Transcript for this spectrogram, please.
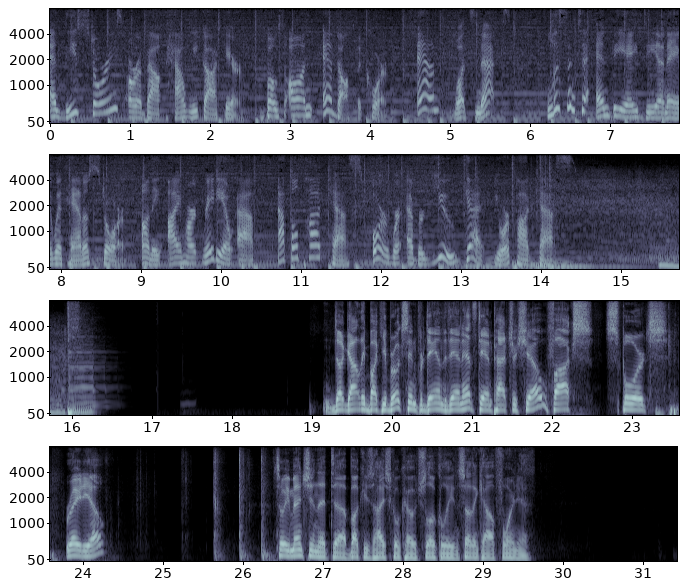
And these stories are about how we got here, both on and off the court. And what's next? Listen to NBA DNA with Hannah Storm on the iHeartRadio app, Apple Podcasts, or wherever you get your podcasts. Doug Gottlieb, Bucky Brooks in for Dan the Danettes, Dan Patrick Show, Fox Sports Radio. So he mentioned that uh, Bucky's a high school coach locally in Southern California.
